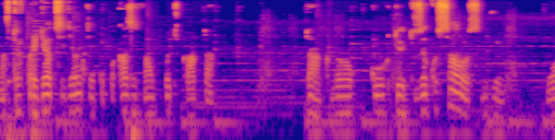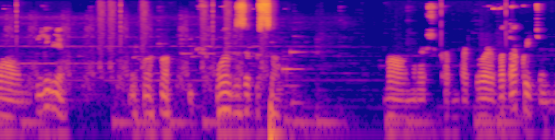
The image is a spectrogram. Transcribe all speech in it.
Но что придется делать это показывать вам хоть как-то. Так ну ух ты ты закусала смотри. Вау видели? Он закусал. Вау ну шикарно так давай в атаку идем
